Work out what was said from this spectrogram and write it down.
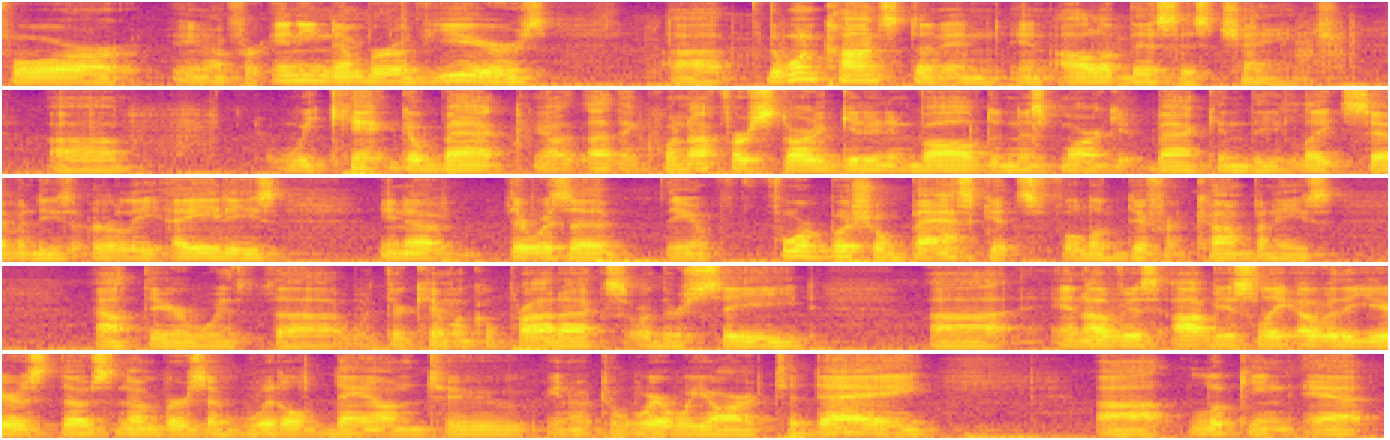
for you know for any number of years, uh, the one constant in, in all of this is change. Uh, we can't go back. You know, I think when I first started getting involved in this market back in the late '70s, early '80s, you know, there was a you know four bushel baskets full of different companies out there with uh, with their chemical products or their seed. Uh, and obvious, obviously, over the years, those numbers have whittled down to you know to where we are today. Uh, looking at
